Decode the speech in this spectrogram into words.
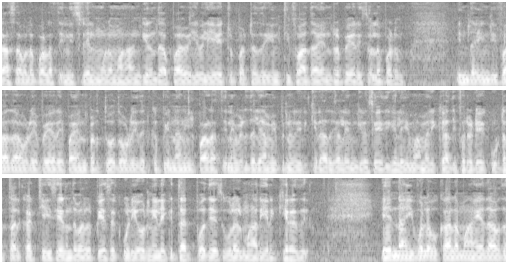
காசாவில் பலஸ்தீன் இஸ்ரேல் மூலமாக அங்கிருந்து அப்பாவில் வெளியேற்றப்பட்டது. இன்திஃபாதா என்ற பெயரை சொல்லப்படும் இந்த இன்டிஃபாதாவுடைய பெயரை பயன்படுத்துவதோடு இதற்கு பின்னணியில் பாலஸ்தீன விடுதலை அமைப்பினர் இருக்கிறார்கள் என்கிற செய்திகளையும் அமெரிக்க அதிபருடைய கூட்டத்தால் கட்சியை சேர்ந்தவர்கள் பேசக்கூடிய ஒரு நிலைக்கு தற்போதைய சூழல் மாறியிருக்கிறது. ஏன்னா இவ்வளவு காலமாக ஏதாவது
